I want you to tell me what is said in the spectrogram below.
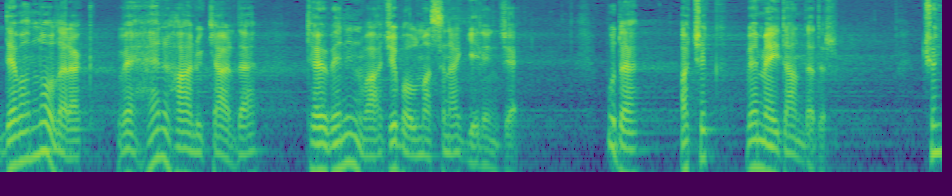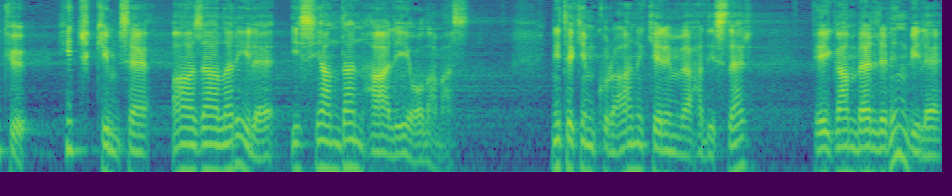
Devamlı olarak ve her halükarda tövbenin vacip olmasına gelince bu da açık ve meydandadır. Çünkü hiç kimse azaları ile isyandan hali olamaz. Nitekim Kur'an-ı Kerim ve hadisler peygamberlerin bile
